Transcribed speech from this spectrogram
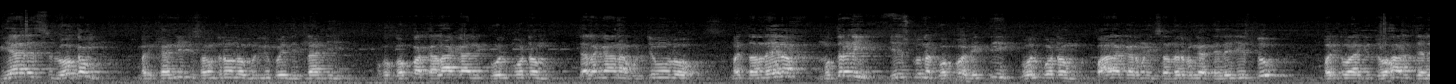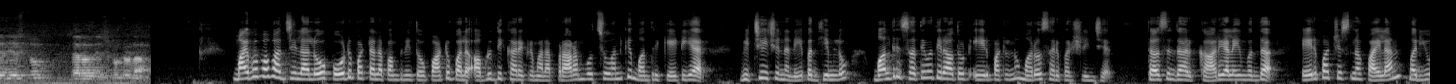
బీఆర్ఎస్ లోకం మరి కన్నీటి సముద్రంలో మునిగిపోయింది ఇట్లాంటి ఒక గొప్ప కళాకారిని కోల్పోవటం తెలంగాణ ఉద్యమంలో మరి తనదైన ముద్రని చేసుకున్న గొప్ప వ్యక్తి కోల్పోవటం బాధాకరమని సందర్భంగా తెలియజేస్తూ మరి వారికి జోహారు తెలియజేస్తూ సెలవు తీసుకుంటున్నాను. మహబూబాబాద్ జిల్లాలో పోటు పట్టాల పంపిణీతో పాటు పలు అభివృద్ధి కార్యక్రమాల ప్రారంభోత్సవానికి మంత్రి కేటీఆర్ విచ్చేచిన నేపథ్యంలో మంత్రి సత్యవతి రాథోడ్ ఏర్పాట్లను మరోసారి పరిశీలించారు. తహసీల్దార్ కార్యాలయం వద్ద ఏర్పాటు చేసిన ఫైలాన్ మరియు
